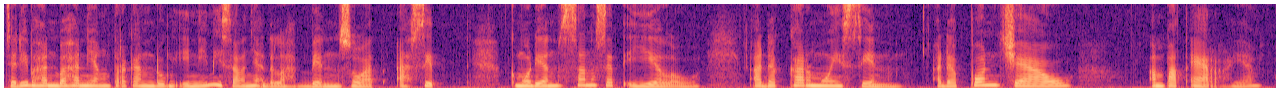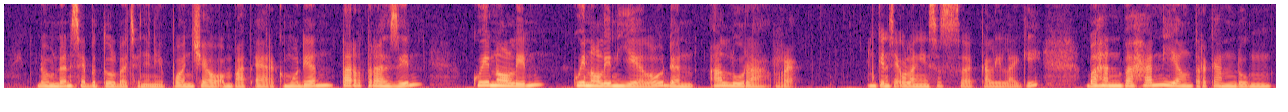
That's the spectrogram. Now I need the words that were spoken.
Jadi bahan-bahan yang terkandung ini misalnya adalah benzoat asid kemudian sunset yellow, ada carmoisin, ada ponchau 4R ya. Mudah-mudahan saya betul bacanya nih, ponchau 4R. Kemudian tartrazin, quinolin, quinolin yellow dan alura red. Mungkin saya ulangi sesekali lagi. Bahan-bahan yang terkandung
